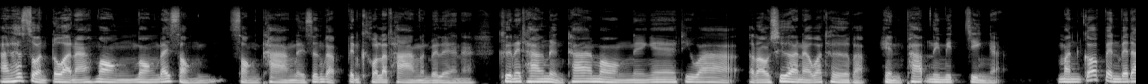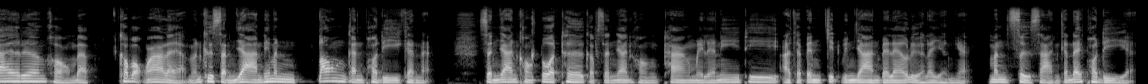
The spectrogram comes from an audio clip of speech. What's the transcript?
อะถ้าส่วนตัวนะ มองมองได้สองสองทางเลยซึ่งแบบเป็นคนละทางกันไปเลยนะ คือในทางหนึ่งถ้ามองในแง่ที่ว่าเราเชื่อนะว่าเธอแบบเห็นภาพนิมิตจริงอะ่ะมันก็เป็นไปได้เรื่องของแบบเขาบอกว่าอะไรอะ่ะมันคือสัญญาณที่มันต้องกันพอดีกันอะ่ะ สัญญาณของตัวเธอกับสัญญาณของทางเมลานี่ที่อาจจะเป็นจิตวิญญาณไปแล้วหรืออะไรอย่างเงี้ย มันสื่อสารกันได้พอดีอะ่ะ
